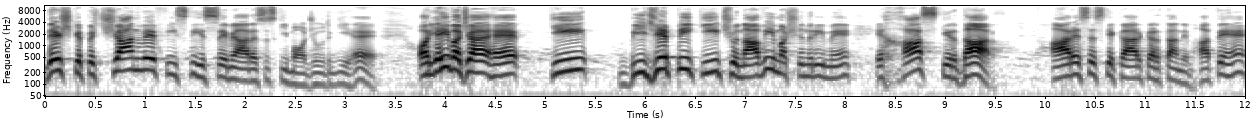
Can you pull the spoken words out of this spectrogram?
देश के पिचानवे फ़ीसदी हिस्से में आरएसएस की मौजूदगी है और यही वजह है कि बीजेपी की चुनावी मशीनरी में एक खास किरदार आरएसएस के कार्यकर्ता निभाते हैं,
